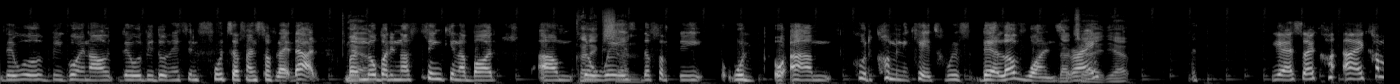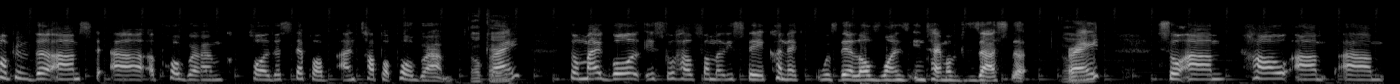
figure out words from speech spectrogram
they will be going out, they will be donating food stuff and stuff like that. But Yeah. nobody not thinking about um the ways the family would um could communicate with their loved ones, That's right? right. Yeah. Yeah, so I, I come up with the um st- uh, a program called the Step Up and Top Up program. Okay. Right. So my goal is to help families stay connect with their loved ones in time of disaster. Right. So um how um um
